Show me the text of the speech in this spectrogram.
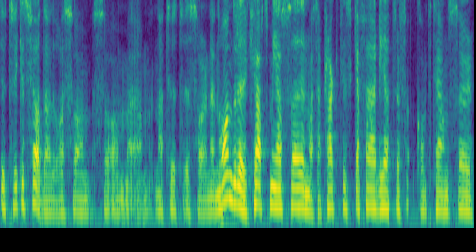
utrikes födda då som, som naturligtvis har en enorm drivkraft med sig. En massa praktiska färdigheter och kompetenser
